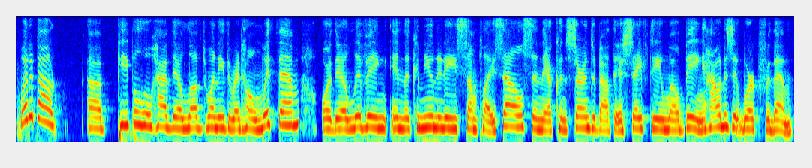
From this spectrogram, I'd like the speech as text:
what about uh, people who have their loved one either at home with them or they're living in the community someplace else and they're concerned about their safety and well being. How does it work for them?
